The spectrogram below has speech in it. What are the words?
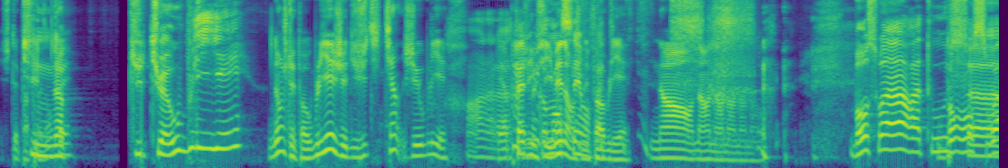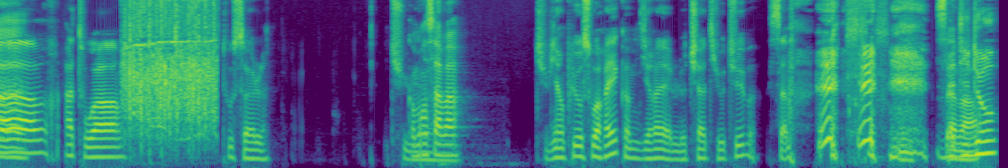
Je t'ai pas Tu présenté. n'as- Tu, tu as oublié? Non, je l'ai pas oublié. J'ai dit juste tiens, j'ai oublié. Oh là Et après je j'ai me suis dit mais non, commencé, je l'ai en pas fait. oublié. Non, non, non, non, non, non. Bonsoir à tous. euh, Bonsoir à toi, tout seul. Tu, comment ça euh, va? Tu viens plus aux soirées, comme dirait le chat YouTube. Ça va. ça Bah, va. dis donc.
